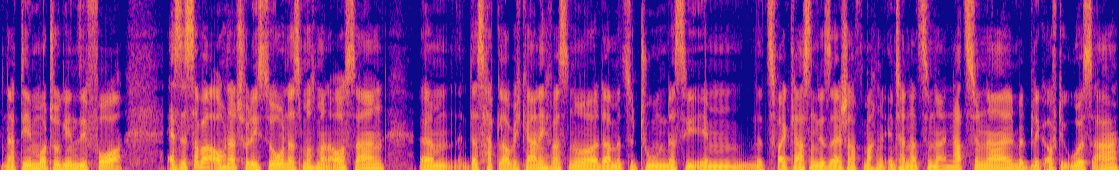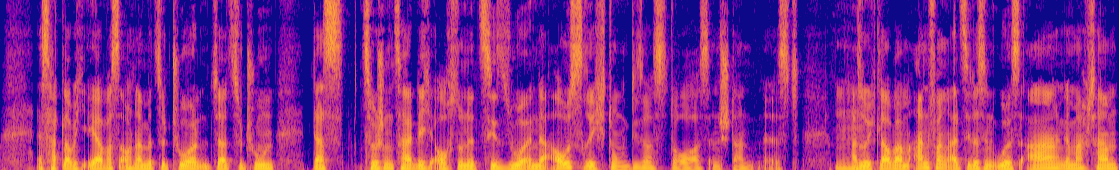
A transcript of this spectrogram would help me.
nach dem Motto gehen sie vor. Es ist aber auch natürlich so, und das muss man auch sagen, ähm, das hat, glaube ich, gar nicht was nur damit zu tun, dass sie eben eine Zweiklassengesellschaft machen, international, national, mit Blick auf die USA. Es hat, glaube ich, eher was auch damit zu tun, dazu tun, dass zwischenzeitlich auch so eine Zäsur in der Ausrichtung dieser Stores entstanden ist. Mhm. Also ich glaube, am Anfang, als sie das in den USA gemacht haben,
